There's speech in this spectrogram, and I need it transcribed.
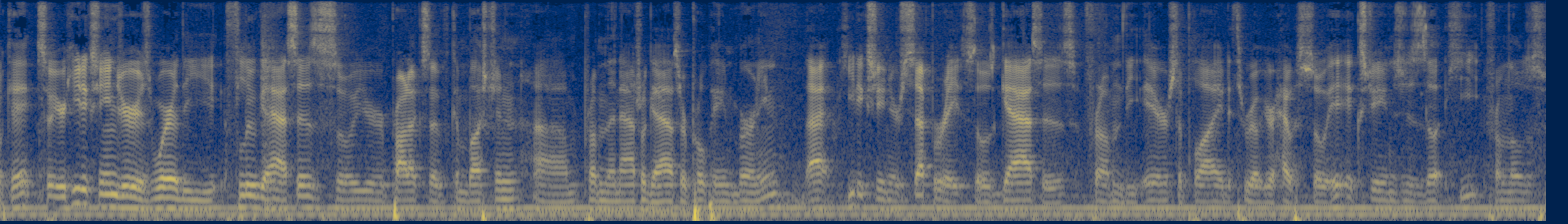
Okay, so your heat exchanger is where the flue gas is, so your products of combustion um, from the natural gas or propane burning. That heat exchanger separates those gases from the air supplied throughout your house. So it exchanges the heat from those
